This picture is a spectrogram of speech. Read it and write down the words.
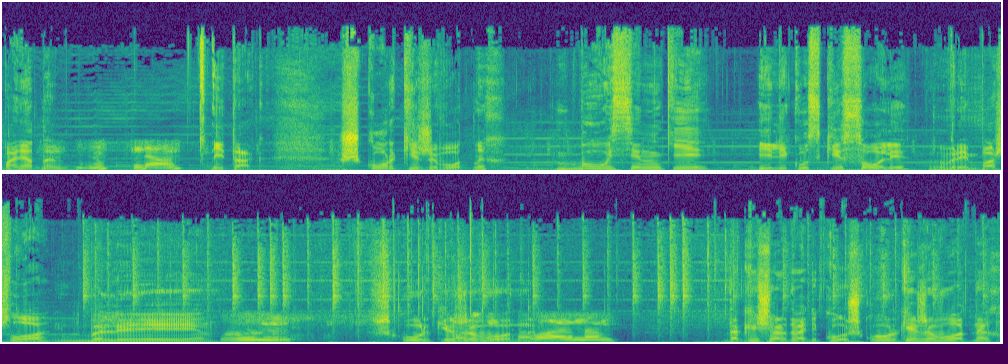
Понятно? Да. Итак, шкурки животных, бусинки или куски соли. Время пошло. Блин, шкурки очень животных. коварно. Так, еще раз, давайте. Ку- Шкурки животных.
